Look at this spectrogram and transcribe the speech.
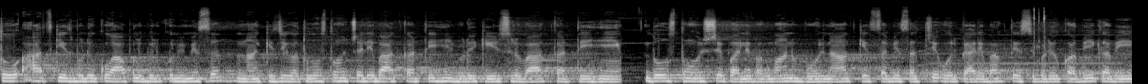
तो आज की इस वीडियो को आप लोग बिल्कुल भी मिस ना कीजिएगा। तो दोस्तों, चलिए बात करते हैं, वीडियो की शुरुआत करते हैं। दोस्तों, इससे पहले भगवान भोलेनाथ के सभी सच्चे और प्यारे भक्त इस वीडियो को कभी कभी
